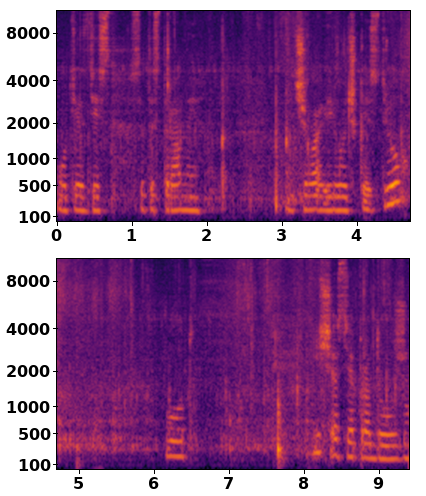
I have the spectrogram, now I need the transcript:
Вот я здесь с этой стороны начала веревочкой из трех. Вот. И сейчас я продолжу.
